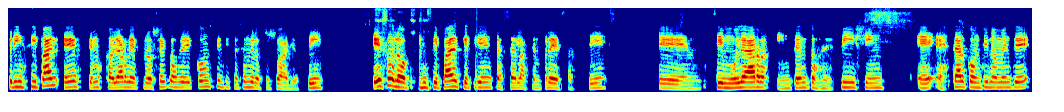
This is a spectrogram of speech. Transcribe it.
principal es, tenemos que hablar de proyectos de concientización de los usuarios, ¿sí? Eso es lo principal que tienen que hacer las empresas, ¿sí? Eh, simular intentos de phishing, eh, estar continuamente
